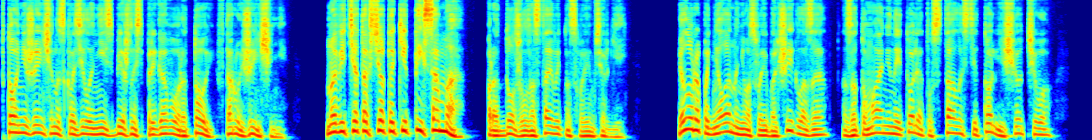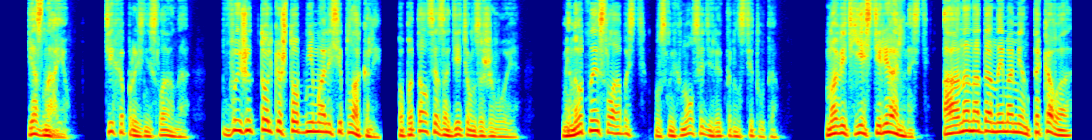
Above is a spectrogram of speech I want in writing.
В тоне женщины сквозила неизбежность приговора той, второй женщине. «Но ведь это все-таки ты сама!» — продолжил настаивать на своем Сергей. Элора подняла на него свои большие глаза, затуманенные то ли от усталости, то ли еще от чего. «Я знаю», — тихо произнесла она. «Вы же только что обнимались и плакали», — попытался задеть он за живое. «Минутная слабость», — усмехнулся директор института. «Но ведь есть и реальность, а она на данный момент такова.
